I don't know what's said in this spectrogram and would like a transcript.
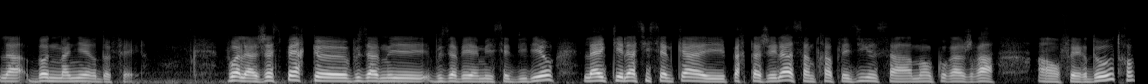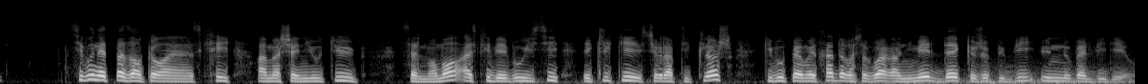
la bonne manière de faire. Voilà, j'espère que vous avez, aimé cette vidéo. Likez-la si c'est le cas et partagez-la, ça me fera plaisir, ça m'encouragera à en faire d'autres. Si vous n'êtes pas encore inscrit à ma chaîne YouTube, c'est le moment, inscrivez-vous ici et cliquez sur la petite cloche qui vous permettra de recevoir un email dès que je publie une nouvelle vidéo.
